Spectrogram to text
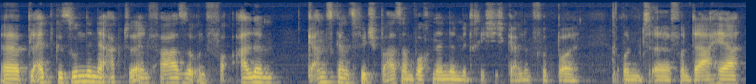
Äh, bleibt gesund in der aktuellen Phase und vor allem ganz, ganz viel Spaß am Wochenende mit richtig geilem Football. Und äh, von daher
